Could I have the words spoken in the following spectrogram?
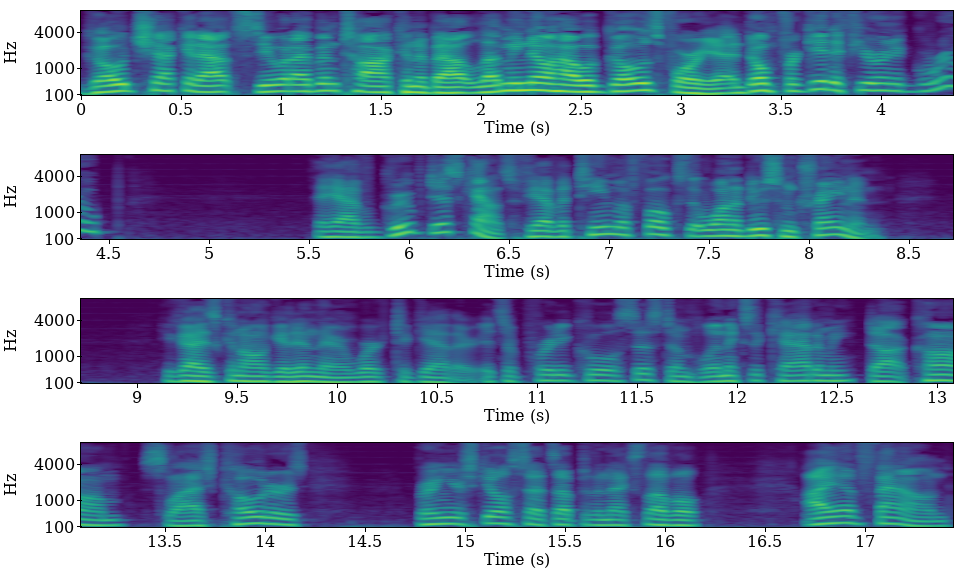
Go check it out. See what i've been talking about. Let me know how it goes for you. And don't forget if you're in a group they have group discounts. If you have a team of folks that want to do some training you guys can all get in there and work together. It's a pretty cool system. Linuxacademy.com slash coders. Bring your skill sets up to the next level. I have found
